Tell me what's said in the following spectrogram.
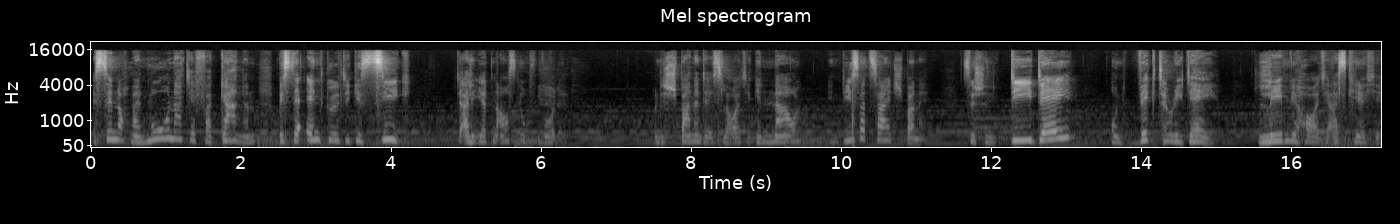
Es sind noch mal Monate vergangen, bis der endgültige Sieg der Alliierten ausgerufen wurde. Und das Spannende ist, Leute, genau in dieser Zeitspanne zwischen D-Day und Victory Day leben wir heute als Kirche.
